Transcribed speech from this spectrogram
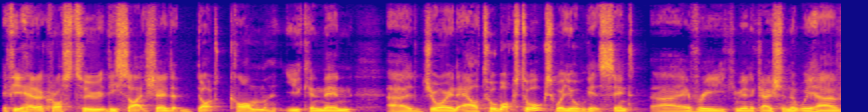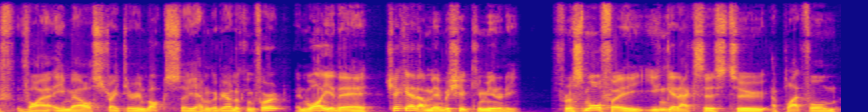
If you head across to thesiteshed.com, you can then uh, join our Toolbox Talks where you'll get sent uh, every communication that we have via email straight to your inbox so you haven't got to go looking for it. And while you're there, check out our membership community. For a small fee, you can get access to a platform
